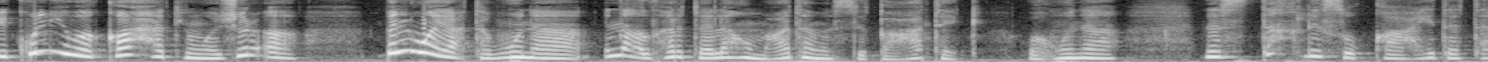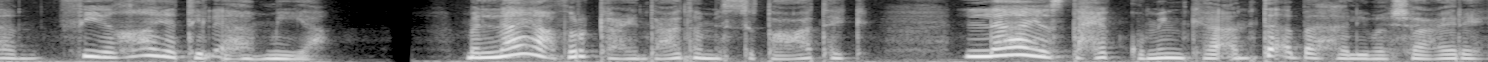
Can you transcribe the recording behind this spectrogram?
بكل وقاحة وجرأة بل ويعتبون إن أظهرت لهم عدم استطاعتك. وهنا نستخلص قاعدة في غاية الأهمية. من لا يعذرك عند عدم استطاعتك لا يستحق منك أن تأبه لمشاعره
